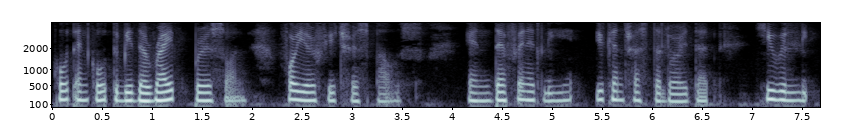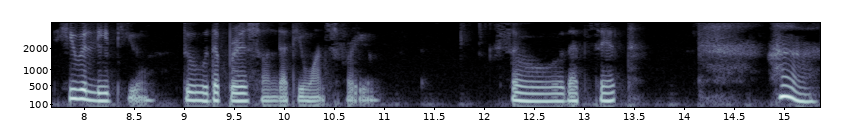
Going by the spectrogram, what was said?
quote unquote to be the right person for your future spouse and definitely you can trust the lord that he will he will lead you to the person that he wants for you so that's it huh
